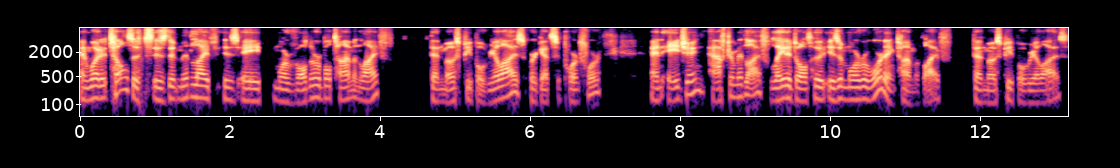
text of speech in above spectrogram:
And what it tells us is that midlife is a more vulnerable time in life than most people realize or get support for. And aging after midlife, late adulthood, is a more rewarding time of life than most people realize.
